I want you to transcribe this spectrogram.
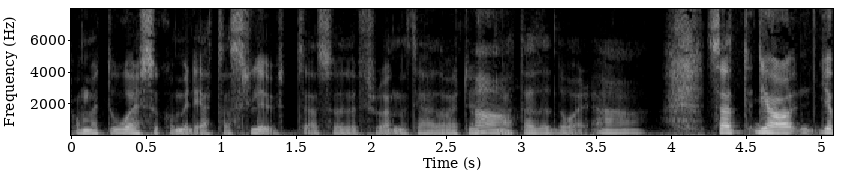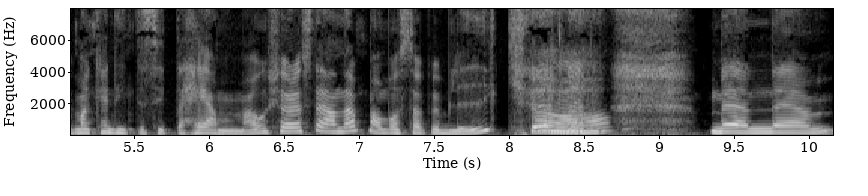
om ett år så kommer det att ta slut. Alltså från att jag hade varit Ja. utmattad ett år. Ja. Så att ja, ja, man kan inte sitta hemma och köra stand-up, man måste ha publik. Ja. Men ehm,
